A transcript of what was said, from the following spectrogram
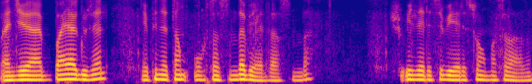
Bence baya güzel. Map'in de tam ortasında bir yerde aslında. Şu ilerisi bir yerisi olması lazım.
